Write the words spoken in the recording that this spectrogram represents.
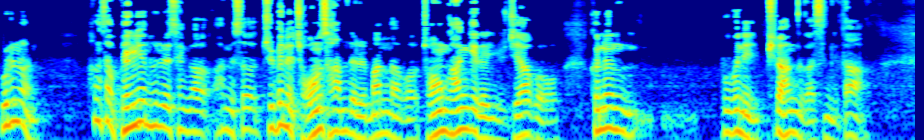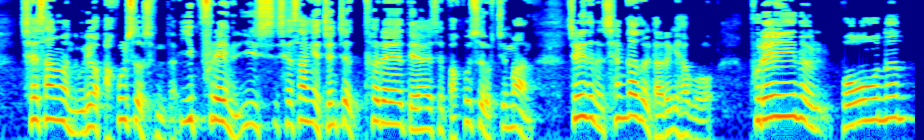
우리는 항상 100년 후를 생각하면서 주변에 좋은 사람들을 만나고 좋은 관계를 유지하고 그런 부분이 필요한 것 같습니다. 세상은 우리가 바꿀 수 없습니다. 이 프레임, 이 세상의 전체 틀에 대해서 바꿀 수 없지만 저희들은 생각을 다르게 하고 브레인을 보는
